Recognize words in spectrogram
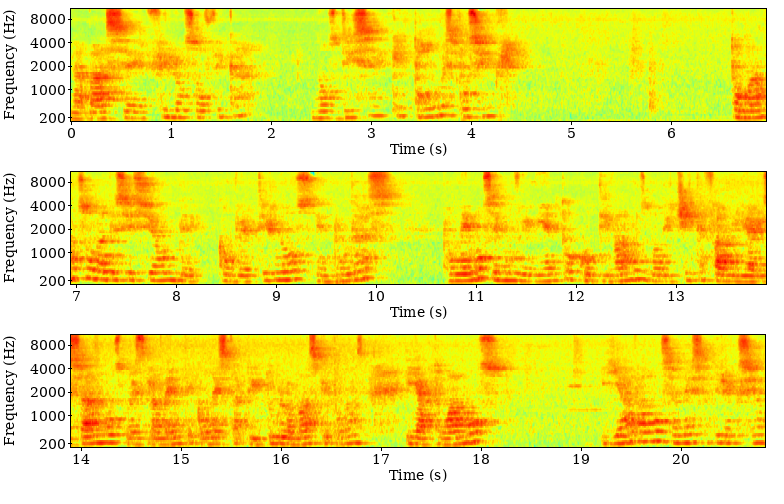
la base filosófica, nos dice que todo es posible. Tomamos una decisión de convertirnos en Budas, ponemos en movimiento, cultivamos bodhicitta, familiarizamos nuestra mente con esta actitud lo más que podamos y actuamos y ya vamos en esa dirección.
